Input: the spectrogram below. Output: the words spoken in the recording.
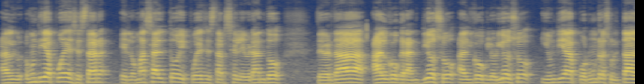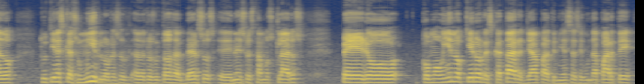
Un día puedes estar en lo más alto y puedes estar celebrando de verdad algo grandioso, algo glorioso, y un día por un resultado, tú tienes que asumir los resultados adversos, en eso estamos claros, pero como bien lo quiero rescatar ya para terminar esta segunda parte,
